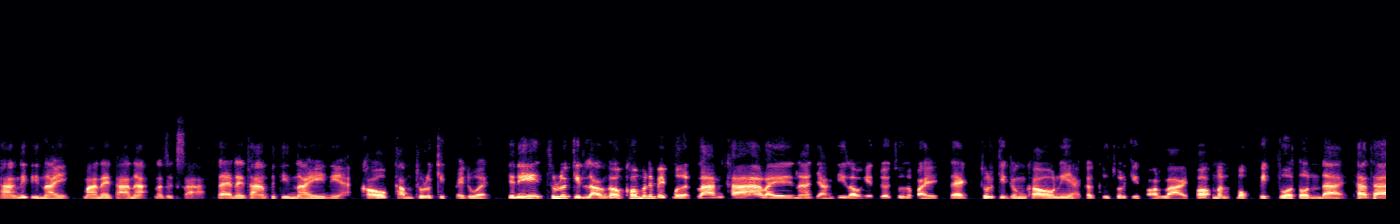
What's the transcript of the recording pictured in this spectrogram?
ทางนิตินัยมาในฐานะนักศึกษา แต่ในทางพิตินัยเนี่ยเขาทำธุรกิจไปด้วย ทีนี้ธุรกิจเหล่าเขาเขาไม่ได้ไปเปิดร้านค้าอะไรนะอย่างที่เราเห็นโดยทั่วไป แต่ธุรกิจของเขาเนี่ยก็คือธุรกิจออนไลน์เพราะมันปกปิดตัวตนได้ ถ้าถ้า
